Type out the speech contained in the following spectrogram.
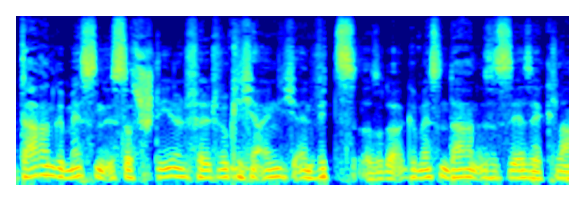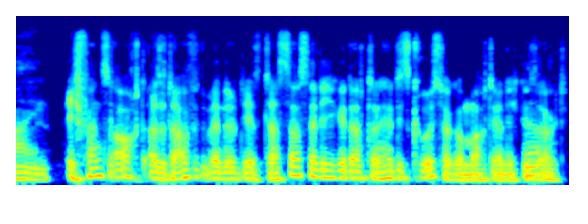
daran gemessen ist das Stehlenfeld wirklich eigentlich ein Witz. Also da, gemessen daran ist es sehr, sehr klein. Ich fand's auch, also da, wenn du jetzt das sagst, hätte ich gedacht, dann hätte ich es größer gemacht, ehrlich Ja. gesagt.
